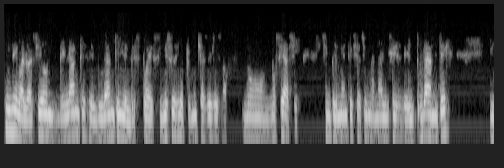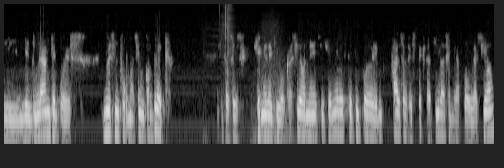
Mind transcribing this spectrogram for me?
una evaluación del antes, del durante y el después. Y eso es lo que muchas veces no, no, no se hace, simplemente se hace un análisis del durante y, el durante pues no es información completa. Entonces genera equivocaciones y genera este tipo de falsas expectativas en la población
